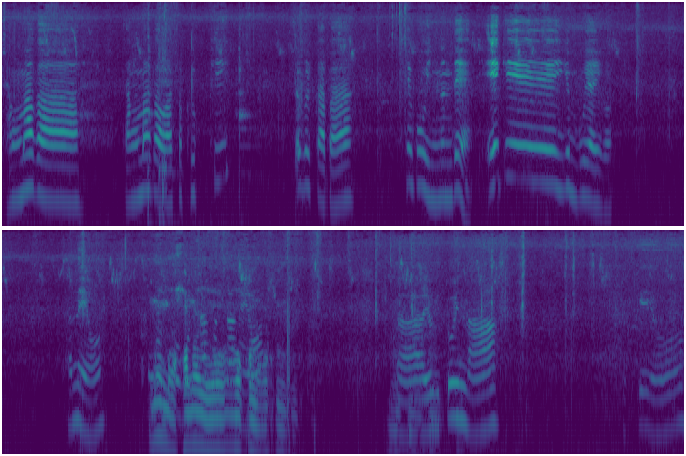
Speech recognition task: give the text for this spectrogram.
장마가 장마가 와서 급히 썩을까봐 캐고 있는데 애게 이게 뭐야 이거 자네요. 큰 뭐, 건 뭐, 하나 요, 자네요. 요거 먹으면 돼. 음, 자, 여기 또 있나? 볼게요.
